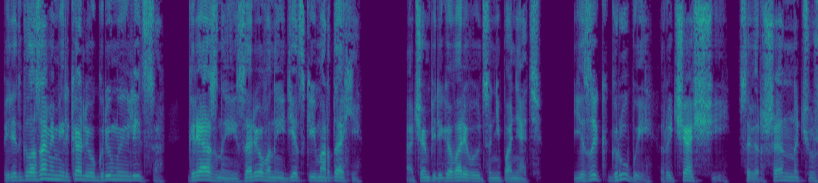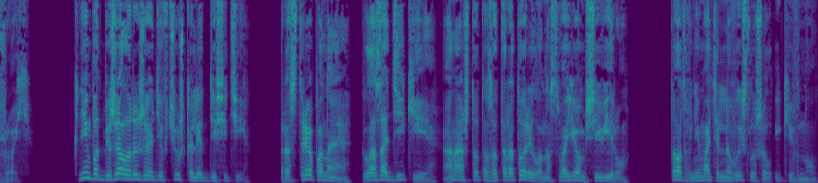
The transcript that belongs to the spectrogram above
Перед глазами мелькали угрюмые лица, грязные и зареванные детские мордахи. О чем переговариваются, не понять. Язык грубый, рычащий, совершенно чужой. К ним подбежала рыжая девчушка лет десяти. Растрепанная, глаза дикие, она что-то затараторила на своем севиру. Тот внимательно выслушал и кивнул.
